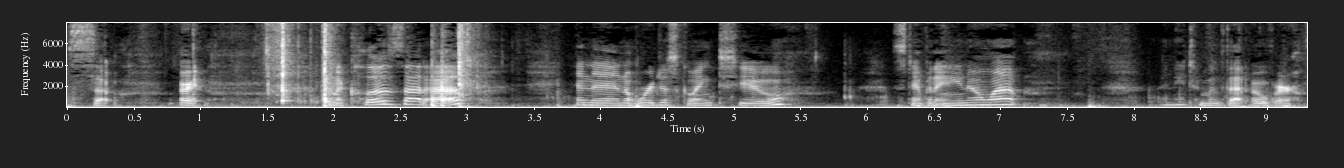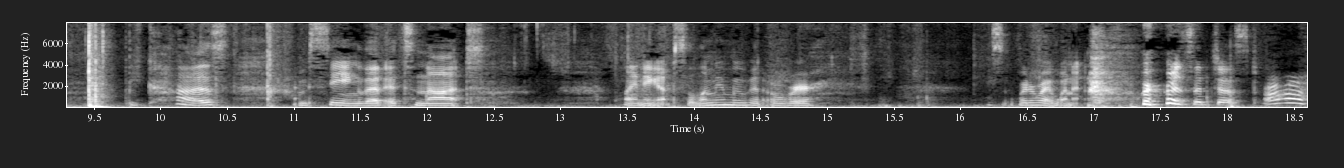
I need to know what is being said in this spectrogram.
So, all right, I'm gonna close that up and then we're just going to stamp it. And you know what? I need to move that over because I'm seeing that it's not lining up. So let me move it over. Where do I want it? Where is it just? Ah.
